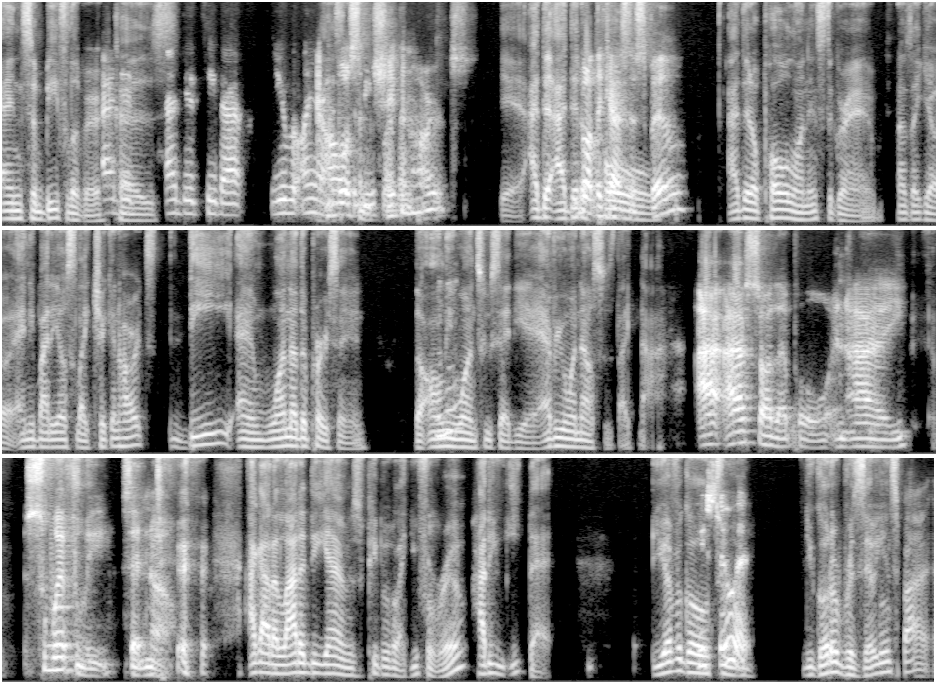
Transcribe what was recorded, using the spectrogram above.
and some beef liver I did. because I did see that you were on your You own. bought some chicken flippant. hearts. yeah, I did. I You did a about to cast a spell? I did a poll on Instagram. I was like, "Yo, anybody else like chicken hearts?" D and one other person, the only Mhm. ones who said yeah. Everyone else was like, "Nah." I, I saw that poll and I swiftly said no. I got a lot of DMs. People were like, "You for real? How do you eat that?" You ever go You to it. you go to a Brazilian spot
